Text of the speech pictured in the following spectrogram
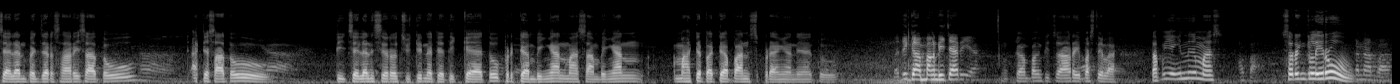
Jalan Banjarsari satu, nah. ada satu. Ya. Di Jalan Sirojudin ada tiga itu berdampingan mas sampingan madhab-hadapan seberangannya itu. Berarti gampang dicari ya? Gampang dicari okay. pastilah. Tapi yang ini mas, Apa? sering keliru. Kenapa?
